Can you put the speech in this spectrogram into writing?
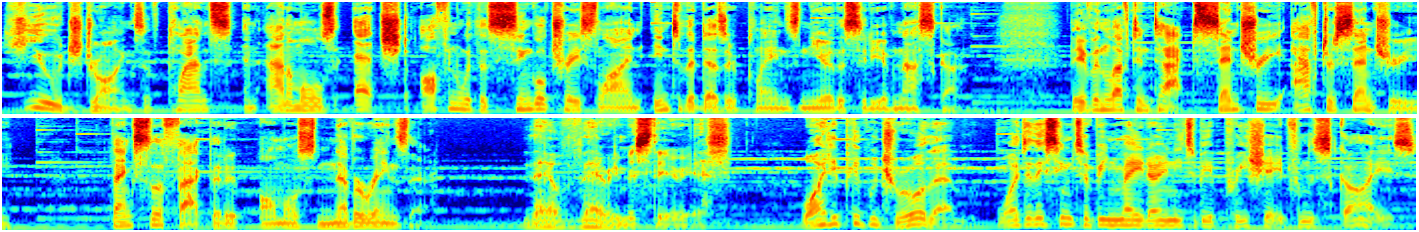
huge drawings of plants and animals etched, often with a single trace line, into the desert plains near the city of Nazca. They've been left intact century after century, thanks to the fact that it almost never rains there. They are very mysterious. Why did people draw them? Why do they seem to have been made only to be appreciated from the skies?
